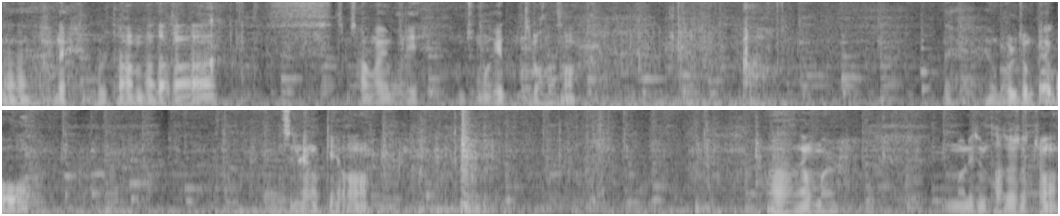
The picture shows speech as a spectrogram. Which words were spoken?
아, 네. 물탐 하다가 지금 장화에 물이 엄청나게 들어가서 물 좀 빼고 진행할게요. 아, 양말 양말이 좀 다 젖었죠?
